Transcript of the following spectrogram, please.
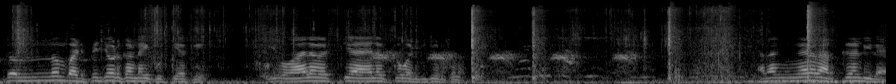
ഇതൊന്നും പഠിപ്പിച്ചു കൊടുക്കണ്ട ഈ കുട്ടിയൊക്കെ ഈ ഓല വെട്ടി അയാലൊക്കെ പഠിപ്പിച്ചു കൊടുക്കണം. അതങ്ങനെ നടക്കേണ്ടില്ലേ?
